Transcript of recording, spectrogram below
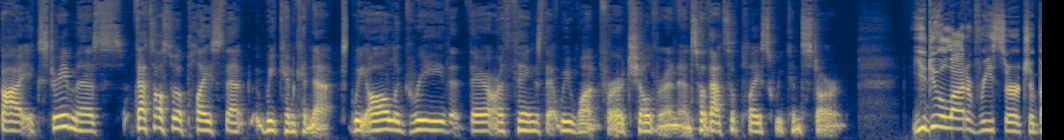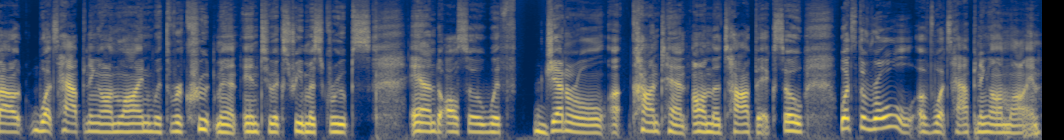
by extremists, that's also a place that we can connect. We all agree that there are things that we want for our children. And so that's a place we can start. You do a lot of research about what's happening online with recruitment into extremist groups and also with general uh, content on the topic. So, what's the role of what's happening online?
